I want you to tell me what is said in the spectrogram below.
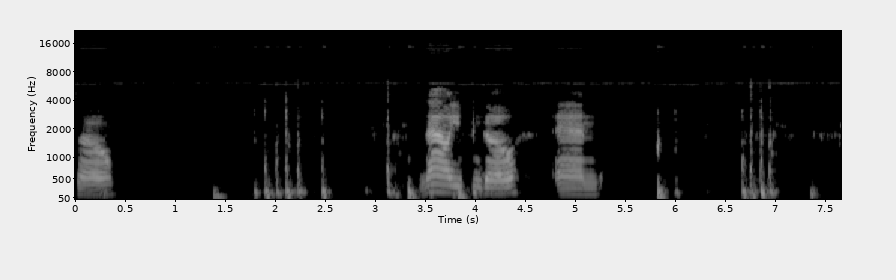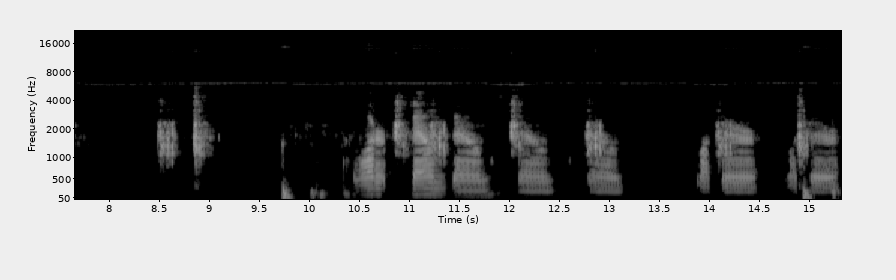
So now you can go and water down, down, down, down, block there, block there.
